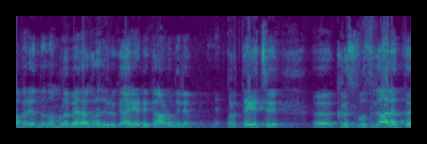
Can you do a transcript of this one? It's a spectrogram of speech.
അവരൊന്നും നമ്മൾ വില കുറഞ്ഞൊരു കാര്യമായിട്ട് കാണുന്നില്ല. പ്രത്യേകിച്ച് ക്രിസ്മസ് കാലത്ത്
